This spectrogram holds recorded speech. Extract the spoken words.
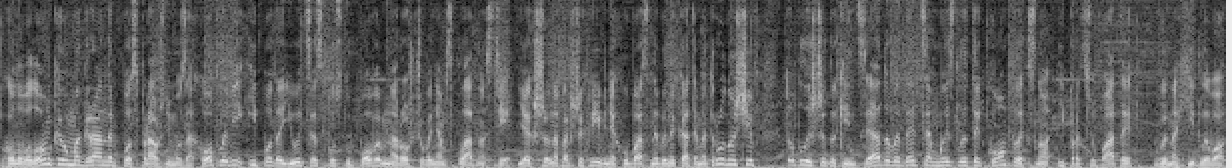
Головоломки у Магранер по справжньому захопливі і подаються з поступовим нарощуванням складності. Якщо на перших рівнях у вас не виникатиме труднощів, то ближче до кінця доведеться мислити комплексно і працювати винахідливо.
